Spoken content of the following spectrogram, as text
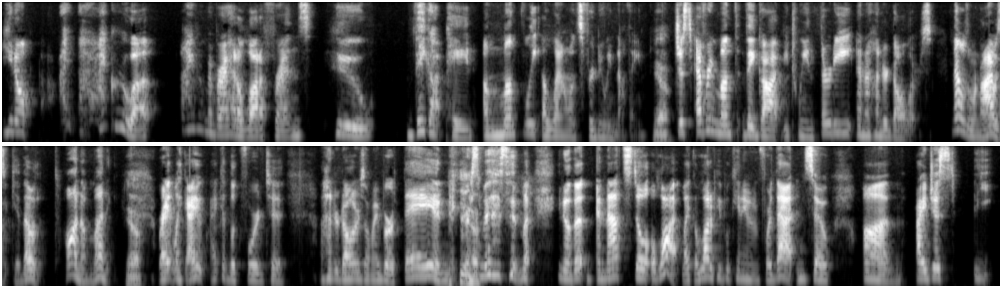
you know, I, I grew up. I remember I had a lot of friends who they got paid a monthly allowance for doing nothing. Yeah. Just every month they got between thirty and a hundred dollars. That was when I was a kid. That was a ton of money. Yeah. Right. Like I, I could look forward to a hundred dollars on my birthday and Yeah. Christmas and like, you know, that, and that's still a lot. Like a lot of people can't even afford that. And so, um, I just,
